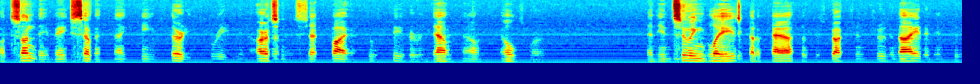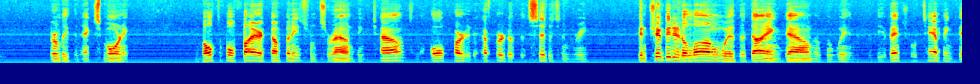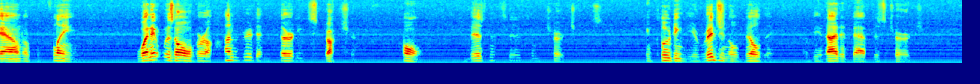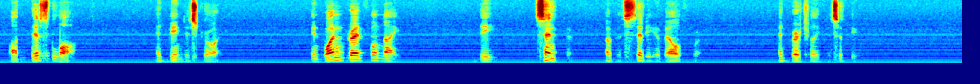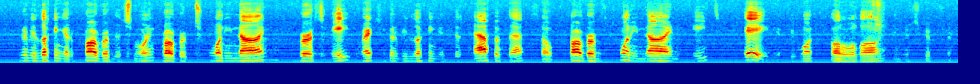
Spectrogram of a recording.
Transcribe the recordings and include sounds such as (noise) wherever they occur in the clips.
on Sunday, May 7, 1933, an arsonist set fire to a theater in downtown Ellsworth. And the ensuing blaze cut a path of destruction through the night and into early the next morning. Multiple fire companies from surrounding towns and the wholehearted effort of the citizenry contributed along with the dying down of the wind to the eventual tamping down of the flames when it was over, 130 structures, homes, businesses, and churches, including the original building of the United Baptist Church on this lot, had been destroyed. In one dreadful night, the center of the city of Ellsworth had virtually disappeared. We're going to be looking at a proverb this morning, Proverb 29, verse 8. We're actually going to be looking at just half of that. So Proverbs 29, 8a, if you want to follow along in your scripture.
